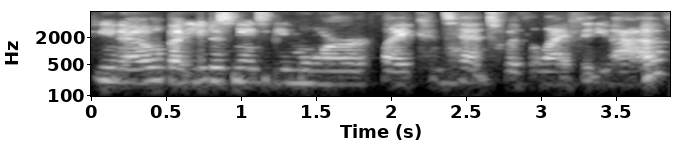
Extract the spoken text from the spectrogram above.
you know, but you just need to be more like content with the life that you have.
